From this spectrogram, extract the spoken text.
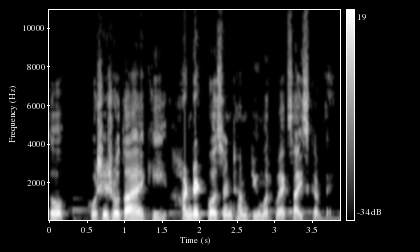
तो कोशिश होता है कि 100 परसेंट हम ट्यूमर को एक्साइज कर दें।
